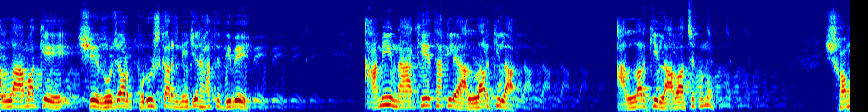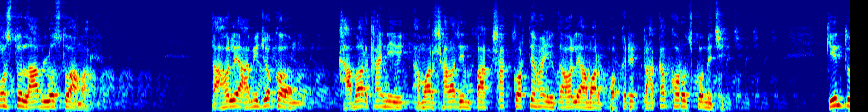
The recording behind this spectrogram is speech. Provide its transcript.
আল্লাহ আমাকে সে রোজার পুরস্কার নিজের হাতে দিবে? আমি না খেয়ে থাকলে আল্লাহর কি লাভ? আল্লাহর কি লাভ আছে কোনো? সমস্ত লাভ লস তো আমার। তাহলে আমি যখন খাবার খাইনি, আমার সারাদিন পাক শাক করতে হয়নি, তাহলে আমার পকেটে টাকা খরচ কমেছে। কিন্তু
